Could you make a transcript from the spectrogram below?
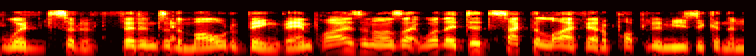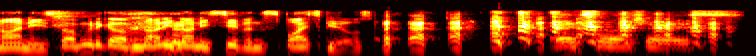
would sort of fit into the mold of being vampires? And I was like, well, they did suck the life out of popular music in the 90s, so I'm going to go with 1997 Spice Girls. Excellent choice.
